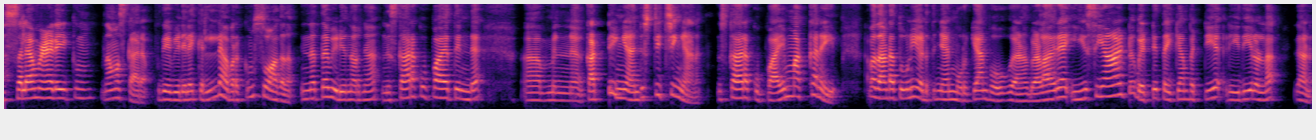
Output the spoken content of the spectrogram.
അസ്സലാമലൈക്കും. നമസ്കാരം. പുതിയ വീഡിയോയിലേക്ക് എല്ലാവർക്കും സ്വാഗതം. ഇന്നത്തെ വീഡിയോ എന്ന് പറഞ്ഞാൽ നിസ്കാര കുപ്പായത്തിന്റെ പിന്നെ കട്ടിങ് ആൻഡ് സ്റ്റിച്ചിങ് ആണ്. നിസ്കാര കുപ്പായും മക്കനയും. അപ്പോൾ അതാണ്ട് ആ തുണി എടുത്ത് ഞാൻ മുറിക്കാൻ പോവുകയാണ് വളരെ ഈസിയായിട്ട് വെട്ടി തയ്ക്കാൻ പറ്റിയ രീതിയിലുള്ള ഇതാണ്.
